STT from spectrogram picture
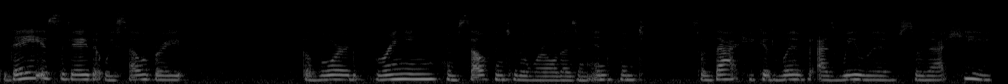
Today is the day that we celebrate the Lord bringing himself into the world as an infant so that he could live as we live, so that he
